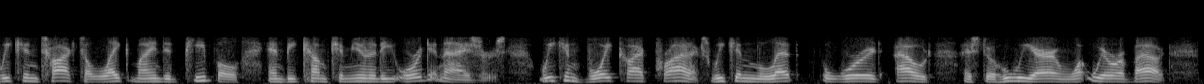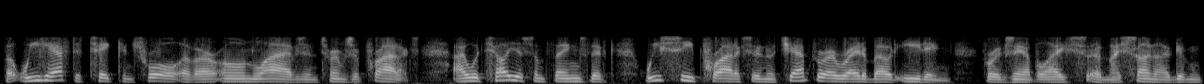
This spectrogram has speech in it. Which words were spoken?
we can talk to like minded people and become community organizers. We can boycott products. We can let the word out as to who we are and what we're about. But we have to take control of our own lives in terms of products. I would tell you some things that we see products in a chapter I write about eating. For example, I, uh, my son, I give him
